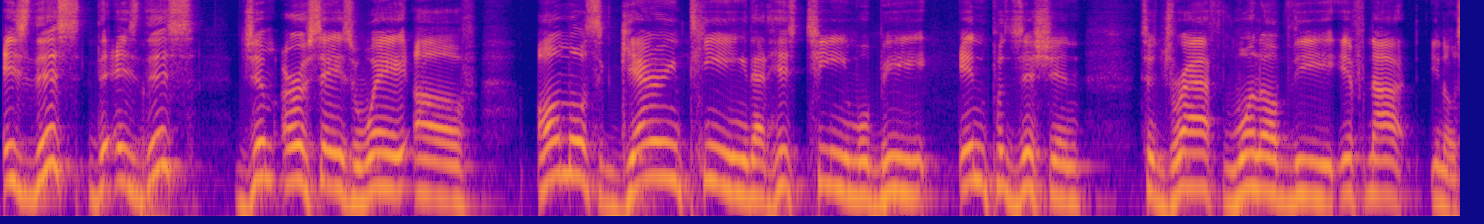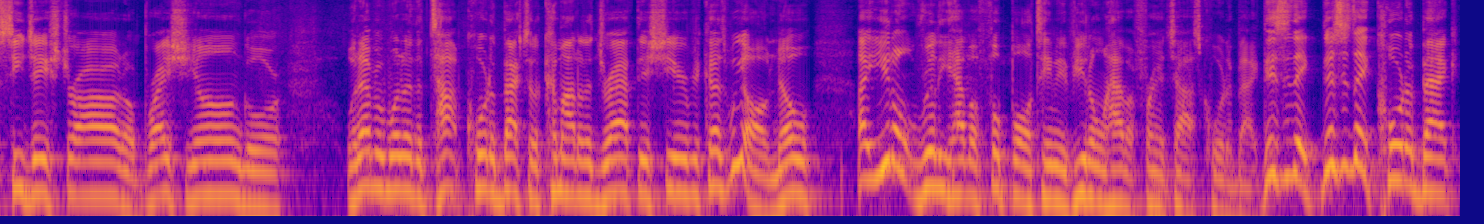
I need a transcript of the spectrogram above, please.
is this is this Jim Irsay's way of almost guaranteeing that his team will be in position to draft one of the, if not, you know, C.J. Stroud or Bryce Young or whatever one of the top quarterbacks that'll come out of the draft this year? Because we all know, like, you don't really have a football team if you don't have a franchise quarterback. This is a this is a quarterback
